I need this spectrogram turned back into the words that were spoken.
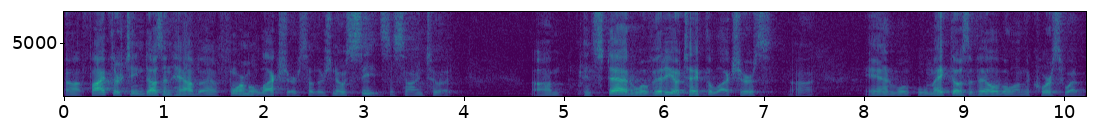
uh, 513 doesn't have a formal lecture, so there's no seats assigned to it. Um, instead, we'll videotape the lectures, uh, and we'll, we'll make those available on the course web,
